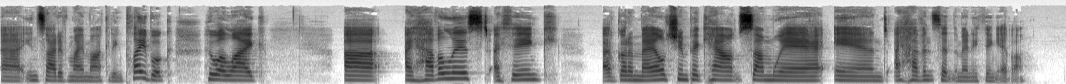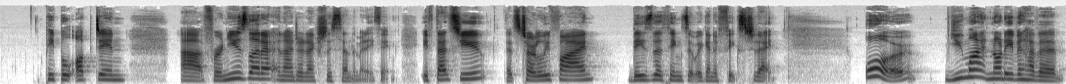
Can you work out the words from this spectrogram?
uh, inside of my marketing playbook who are like, uh, I have a list. I think I've got a MailChimp account somewhere and I haven't sent them anything ever. People opt in uh, for a newsletter and I don't actually send them anything. If that's you, that's totally fine. These are the things that we're going to fix today. Or you might not even have a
